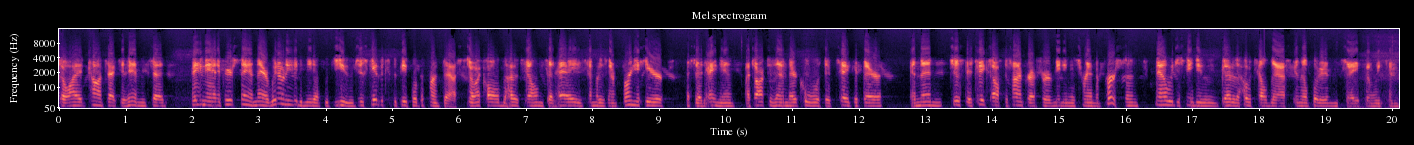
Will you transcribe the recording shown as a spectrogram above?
so I had contacted him and said, "Hey man, if you're staying there, we don't need to meet up with you. Just give it to the people at the front desk." So I called the hotel and said, "Hey, somebody's going to bring it here." I said, "Hey man, I talked to them. They're cool with it. Take it there." And then just it takes off the time pressure of meeting this random person. Now we just need to go to the hotel desk and they'll put it in the safe and we can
